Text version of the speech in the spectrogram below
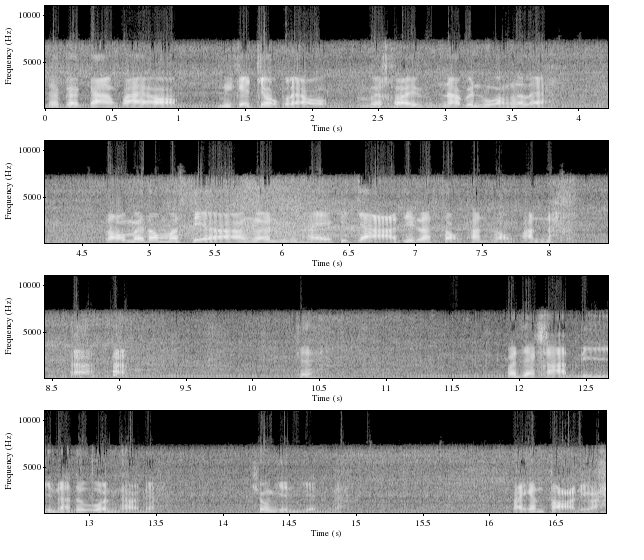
แล้วก็กลางป้ายออกมีกระจกแล้ว ไม่ค่อยน่าเป็นห่วงเท่าไหร่เราไม่ต้องมาเสียเงินให้พี่จ๋าทีละสองพันสองพันนะโอเคบรรยากาศดีนะทุกคนแถวเนี้ยช่วงเย็นๆนะ ไปกันต่อดีกว่า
